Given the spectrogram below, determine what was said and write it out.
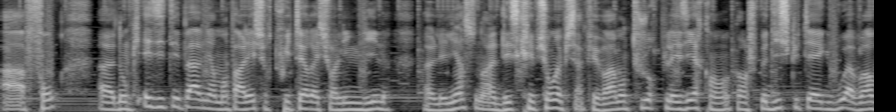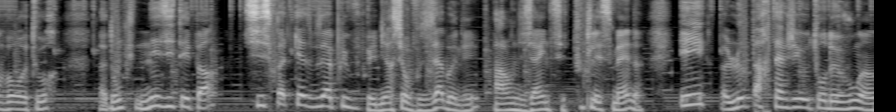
à fond. Euh, donc n'hésitez pas à venir m'en parler sur Twitter et sur LinkedIn. Euh, les liens sont dans la description et puis ça fait vraiment toujours plaisir quand, je peux discuter avec vous, avoir vos retours. donc n'hésitez pas. Si ce podcast vous a plu, vous pouvez bien sûr vous abonner. Parlons design, c'est toutes les semaines. Et le partager autour de vous. Hein.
